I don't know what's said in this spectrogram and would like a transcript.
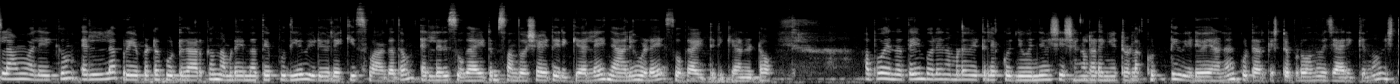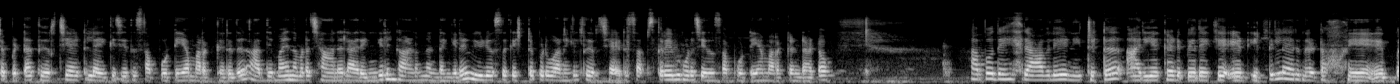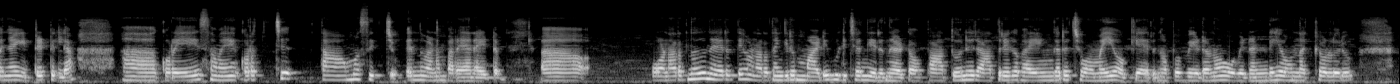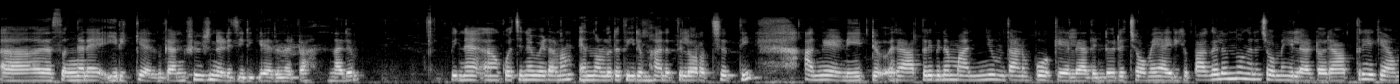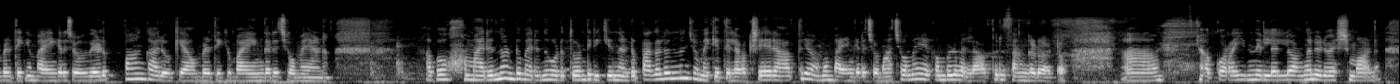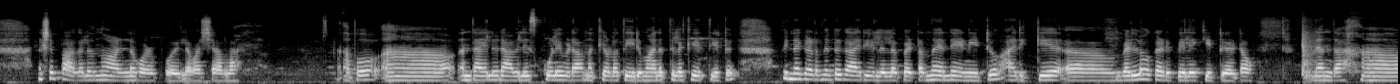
അസ്സാം വലൈക്കും എല്ലാ പ്രിയപ്പെട്ട കൂട്ടുകാർക്കും നമ്മുടെ ഇന്നത്തെ പുതിയ വീഡിയോയിലേക്ക് സ്വാഗതം. എല്ലാവരും സുഖമായിട്ടും സന്തോഷമായിട്ടും ഇരിക്കുകയല്ലേ? ഞാനും ഇവിടെ സുഖമായിട്ടിരിക്കുകയാണ് കേട്ടോ. അപ്പോൾ എന്നത്തെയും പോലെ നമ്മുടെ വീട്ടിലെ കുഞ്ഞു കുഞ്ഞു വിശേഷങ്ങൾ അടങ്ങിയിട്ടുള്ള കുട്ടി വീഡിയോയാണ് കൂട്ടുകാർക്ക് ഇഷ്ടപ്പെടുമെന്ന് വിചാരിക്കുന്നു. ഇഷ്ടപ്പെട്ടാൽ തീർച്ചയായിട്ടും ലൈക്ക് ചെയ്ത് സപ്പോർട്ട് ചെയ്യാൻ മറക്കരുത്. ആദ്യമായി നമ്മുടെ ചാനൽ ആരെങ്കിലും കാണുന്നുണ്ടെങ്കിൽ വീഡിയോസൊക്കെ ഇഷ്ടപ്പെടുവാണെങ്കിൽ തീർച്ചയായിട്ടും സബ്സ്ക്രൈബും കൂടെ ചെയ്ത് സപ്പോർട്ട് ചെയ്യാൻ മറക്കണ്ട കേട്ടോ. അപ്പോൾ ദേ രാവിലെ എണീറ്റിട്ട് അരിയൊക്കെ അടുപ്പിലേക്ക് ഇട്ടില്ലായിരുന്നു കേട്ടോ. ഇപ്പം ഞാൻ ഇട്ടിട്ടില്ല. കുറേ സമയം കുറച്ച് താമസിച്ചു എന്ന് വേണം പറയാനായിട്ട്. ഉണർന്നത് നേരത്തെ ഉണർന്നെങ്കിലും മടി പിടിച്ചങ്ങ് ഇരുന്നു കേട്ടോ. പാത്തുവിന് രാത്രിയൊക്കെ ഭയങ്കര ചുമയോ ഒക്കെ ആയിരുന്നു. അപ്പോൾ വിടണോ വിടണ്ടയോ എന്നൊക്കെ ഉള്ളൊരു ഇങ്ങനെ ഇരിക്കുകയായിരുന്നു കൺഫ്യൂഷൻ അടിച്ചിരിക്കുകയായിരുന്നു കേട്ടോ. എന്നാലും പിന്നെ കൊച്ചിനെ വിടണം എന്നുള്ളൊരു തീരുമാനത്തിൽ ഉറച്ചെത്തി. അങ്ങ് എണീറ്റു. രാത്രി പിന്നെ മഞ്ഞും തണുപ്പും ഒക്കെ അല്ലേ? അതിന്റെ ഒരു ചുമയായിരിക്കും. പകലൊന്നും അങ്ങനെ ചുമയില്ല കേട്ടോ. രാത്രിയൊക്കെ ആകുമ്പോഴത്തേക്കും ഭയങ്കര ചുമ വെളുപ്പാൻ കാലമൊക്കെ ആകുമ്പോഴത്തേക്കും ഭയങ്കര ചുമയാണ്. അപ്പോൾ മരുന്നുണ്ട് മരുന്ന് കൊടുത്തുകൊണ്ടിരിക്കുന്നുണ്ട് പകലൊന്നും ചുമയ്ക്കത്തില്ല. പക്ഷേ രാത്രി ആകുമ്പോൾ ഭയങ്കര ചുമ. ചുമ കേൾക്കുമ്പോഴും വല്ലാത്തൊരു സങ്കടം കേട്ടോ. കുറയുന്നില്ലല്ലോ. അങ്ങനെ ഒരു വിഷമമാണ്. പക്ഷെ പകലൊന്നും ആളിന് കുഴപ്പമില്ല. മഷാല്ല അപ്പോൾ എന്തായാലും രാവിലെ സ്കൂളിൽ വിടാമെന്നൊക്കെയുള്ള തീരുമാനത്തിലൊക്കെ എത്തിയിട്ട് പിന്നെ കിടന്നിട്ട് കാര്യമില്ലല്ലോ. പെട്ടെന്ന് തന്നെ എണീറ്റു. അരിക്ക് വെള്ളമൊക്കെ അടുപ്പിലേക്ക് ഇട്ട് കേട്ടോ. പിന്നെ എന്താ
